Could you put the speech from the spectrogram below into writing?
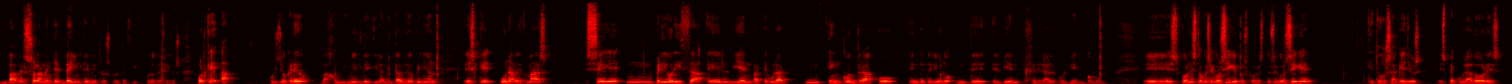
va a haber solamente 20 metros protegidos. ¿Por qué? Ah, pues yo creo, bajo mi humilde y lamentable opinión, es que una vez más se mm, prioriza el bien particular en contra o en deterioro del bien general o el bien común. Eh, ¿Es con esto que se consigue? Pues con esto se consigue que todos aquellos especuladores,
